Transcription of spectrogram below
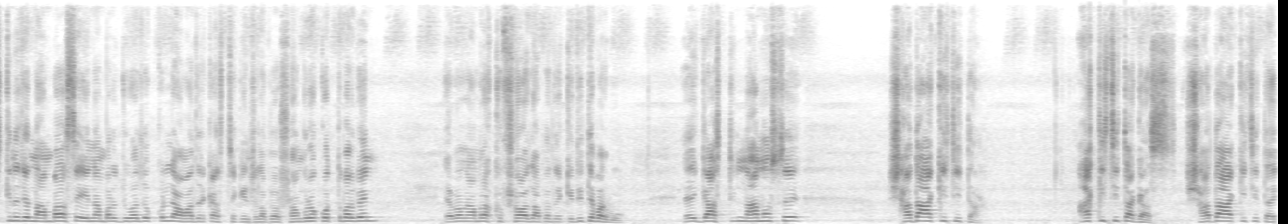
স্ক্রিনে যে নাম্বার আছে, এই নাম্বারে যোগাযোগ করলে আমাদের কাছ থেকে ইনশাল্লাহ আপনারা সংগ্রহ করতে পারবেন এবং আমরা খুব সহজ আপনাদেরকে দিতে পারব। এই গাছটির নাম হচ্ছে সাদা আকিচিতা। আকিচিতা গাছ, সাদা আকিচিতা।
